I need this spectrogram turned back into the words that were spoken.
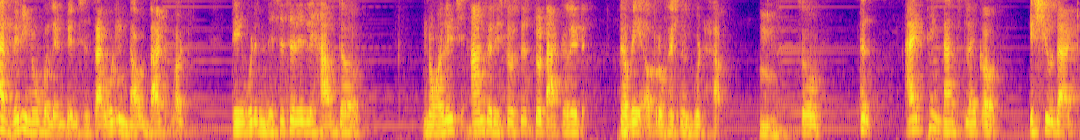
have very noble intentions i wouldn't doubt that but they wouldn't necessarily have the knowledge and the resources to tackle it the way a professional would have Hmm. so the, I think that's like a issue that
